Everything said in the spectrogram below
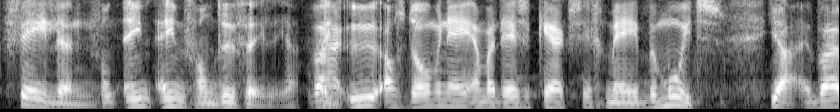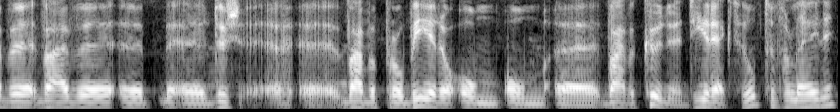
velen. Van één, één van de velen, ja. Waar u als dominee en waar deze kerk zich mee bemoeit. Ja, waar we, waar we, eh, eh, dus, waar we proberen om, om waar we kunnen, direct hulp te verlenen.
